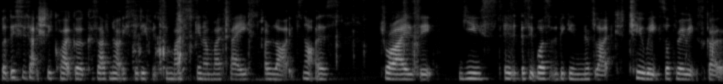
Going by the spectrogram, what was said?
but this is actually quite good because I've noticed a difference in my skin on my face a lot. It's not as dry as it used as it was at the beginning of like two weeks or three weeks ago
